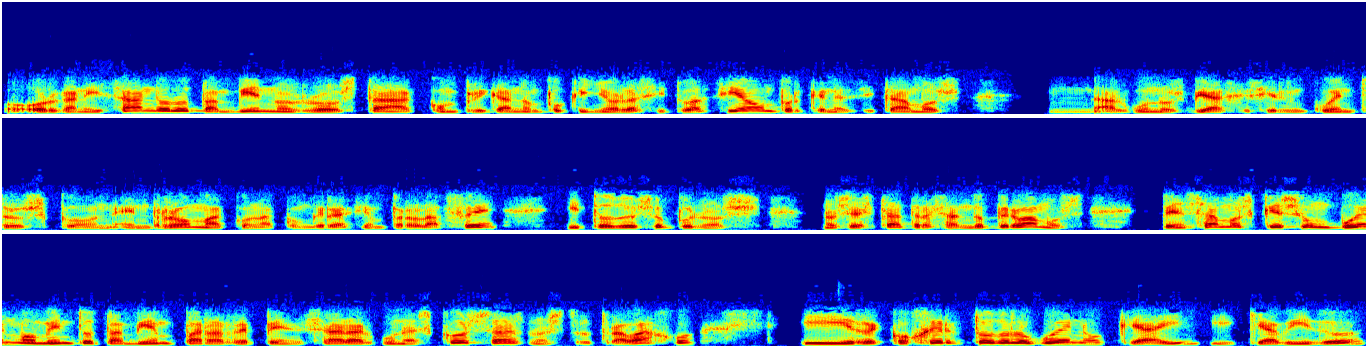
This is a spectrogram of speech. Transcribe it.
organizándolo. También nos lo está complicando un poquillo la situación porque necesitamos mm, algunos viajes y encuentros con, en Roma con la Congregación para la Fe y todo eso pues nos, nos está atrasando. Pero vamos, pensamos que es un buen momento también para repensar algunas cosas, nuestro trabajo y recoger todo lo bueno que hay y que ha habido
